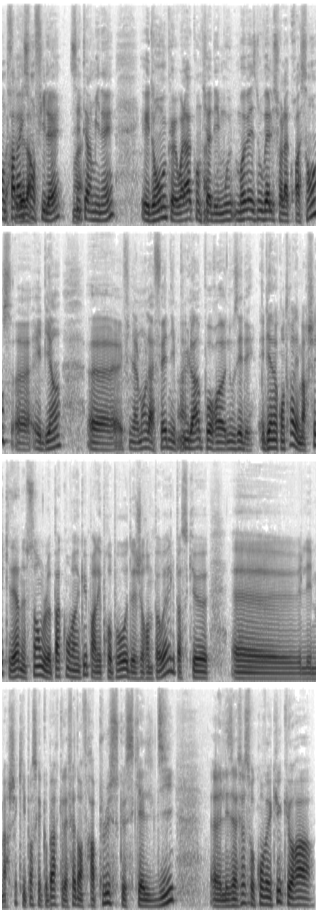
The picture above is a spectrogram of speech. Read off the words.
on travaille sans filet, c'est terminé. Et donc, euh, voilà, quand il y a des mauvaises nouvelles sur la croissance, euh, eh bien, euh, finalement, la Fed n'est plus là pour nous aider. Et bien, au contraire, les marchés qui d'ailleurs ne semblent pas convaincus par les propos de Jérôme Powell, parce que les marchés qui pensent quelque part que la Fed en fera plus que ce qu'elle dit, les investisseurs sont convaincus qu'il y aura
